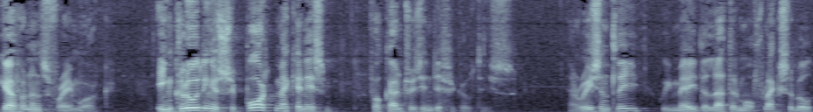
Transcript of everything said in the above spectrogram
governance framework, including a support mechanism for countries in difficulties. And recently, we made the latter more flexible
